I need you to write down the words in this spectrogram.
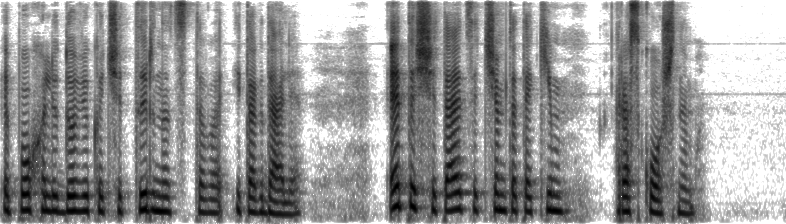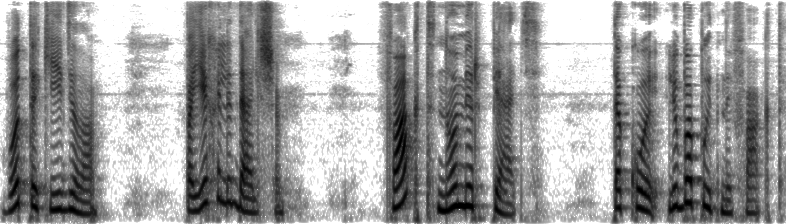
эпоха Людовика XIV и так далее. Это считается чем-то таким роскошным. Вот такие дела. Поехали дальше. Факт номер пять. Такой любопытный факт.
